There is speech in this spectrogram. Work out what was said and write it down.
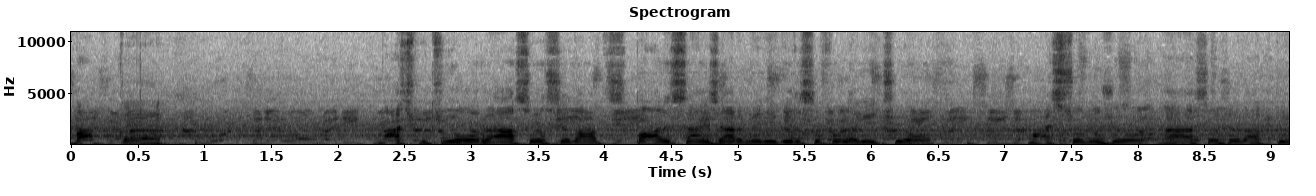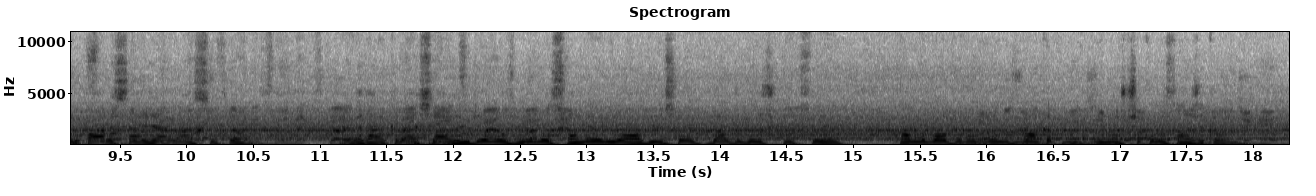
Mbappe. Maç bitiyor. Real Sociedad Paris Saint Germain'i 1-0'la geçiyor. Maç sonucu Real Sociedad 1 Paris Saint Germain 0. To the next game. Evet arkadaşlar videomuz burada sona eriyor. Bir sonraki videoda görüşmek üzere. Kanalıma abone olmayı unutmayın. Hoşçakalın. Sağlıcakla kalın.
